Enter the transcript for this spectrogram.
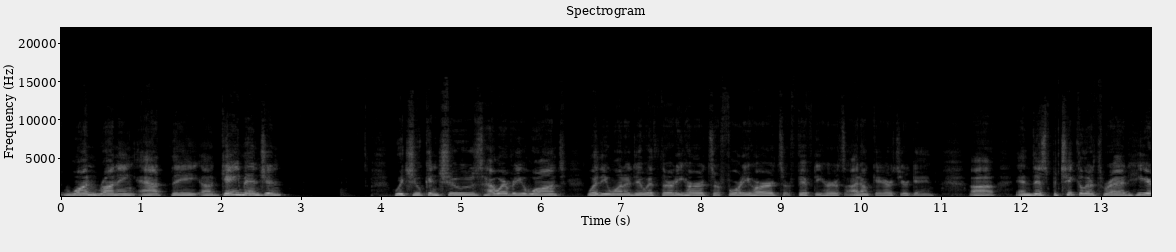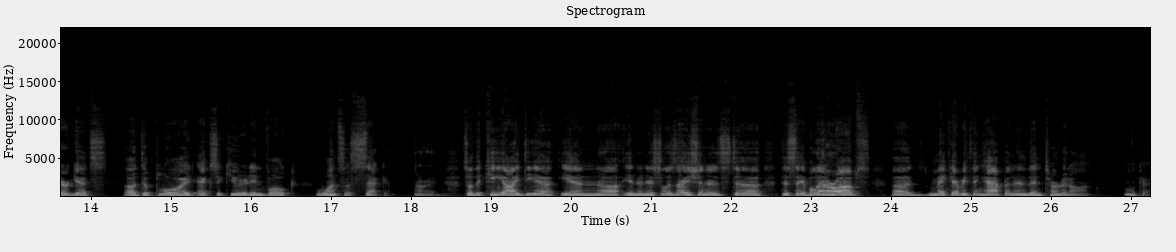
one running at the uh, game engine which you can choose however you want whether you want to do it 30 hertz or 40 hertz or 50 hertz i don't care it's your game uh, and this particular thread here gets deployed, executed, invoked once a second. All right. So the key idea in uh, in initialization is to disable interrupts, uh, make everything happen, and then turn it on. Okay.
